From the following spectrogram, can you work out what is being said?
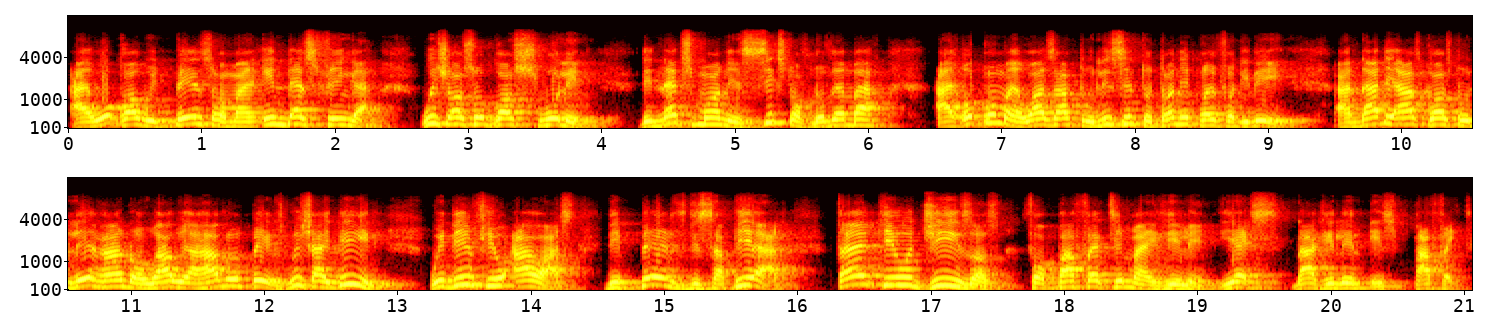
I woke up with pains on my index finger, which also got swollen. The next morning, 6th of November, I opened my WhatsApp to listen to Turning Point for the day. And daddy asked us to lay hand on while we are having pains, which I did. Within few hours, the pains disappeared. Thank you, Jesus, for perfecting my healing. Yes, that healing is perfect.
